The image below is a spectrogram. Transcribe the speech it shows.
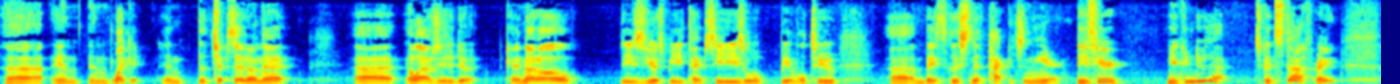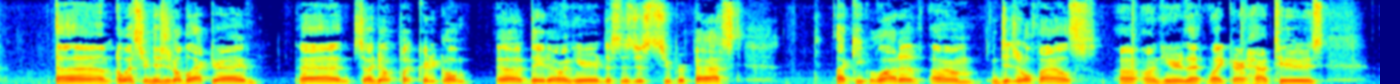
uh, and and like it. And the chipset on that uh, allows you to do it. Okay, not all these USB Type Cs will be able to um, basically sniff packets in the air. These here, you can do that. It's good stuff, right? Um, a Western Digital black drive. Uh, so I don't put critical uh, data on here. This is just super fast. I keep a lot of um, digital files uh, on here that like are how-tos,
